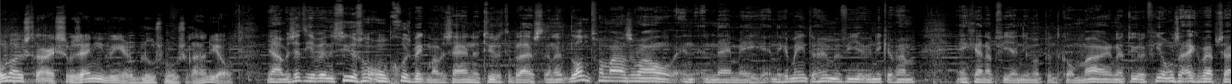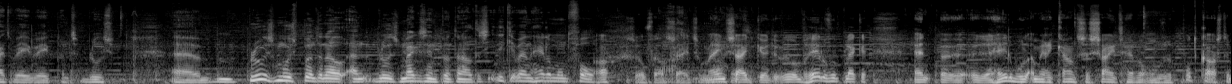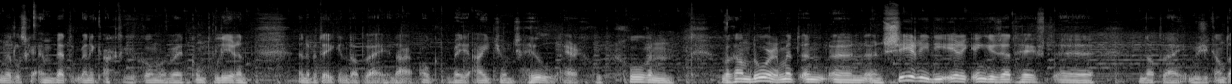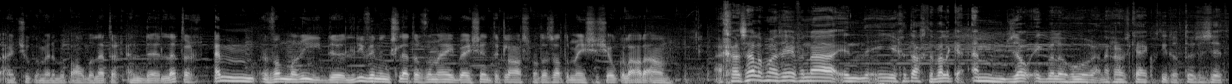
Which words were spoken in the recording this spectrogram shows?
Hallo luisteraars, we zijn hier weer Bluesmoes Radio. Ja, we zitten hier in de studio van Omroep Groesbeek, maar we zijn natuurlijk te beluisteren in het land van Maaswaal in, in Nijmegen, in de gemeente Hummen via Unique FM en via niemand.com, maar natuurlijk via onze eigen website www.blues uh, bluesmoes.nl en bluesmagazine.nl. Het is iedere keer weer een hele mond vol. Ach, zoveel sites. Mijn site kun je op heel veel plekken. En uh, een heleboel Amerikaanse sites hebben onze podcast inmiddels geëmbed. Ben ik achtergekomen bij het controleren. En dat betekent dat wij daar ook bij iTunes heel erg goed scoren. We gaan door met een, een, een serie die Erik ingezet heeft. Uh, dat wij muzikanten uitzoeken met een bepaalde letter. En de letter M van Marie, de lievelingsletter van mij bij Sinterklaas, want daar zat de meeste chocolade aan. Ga zelf maar eens even na in, in je gedachten welke M zou ik willen horen. En dan gaan we eens kijken of die ertussen zit.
